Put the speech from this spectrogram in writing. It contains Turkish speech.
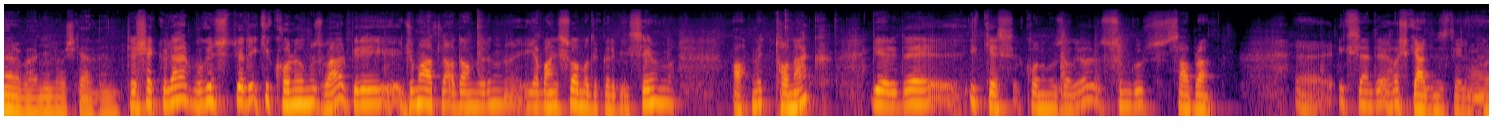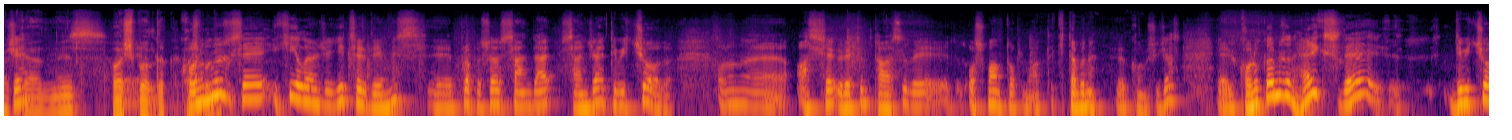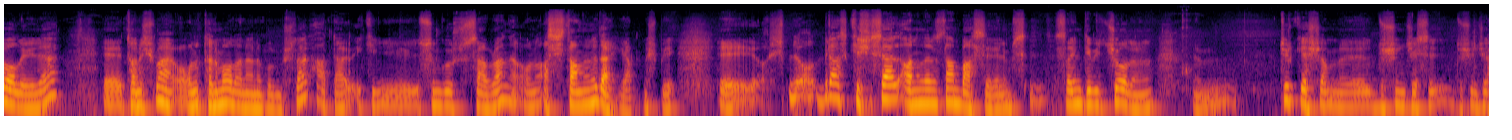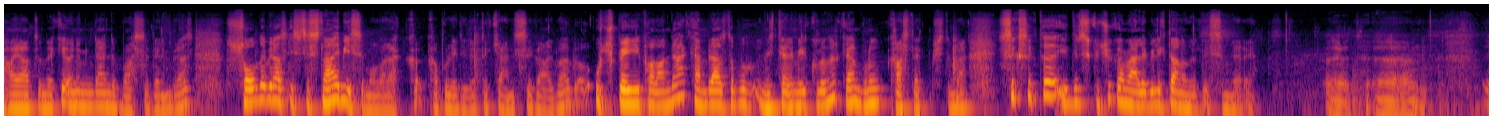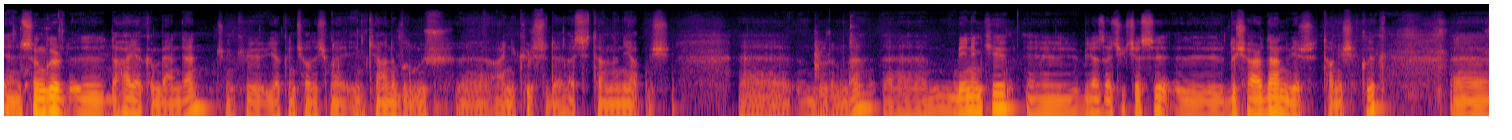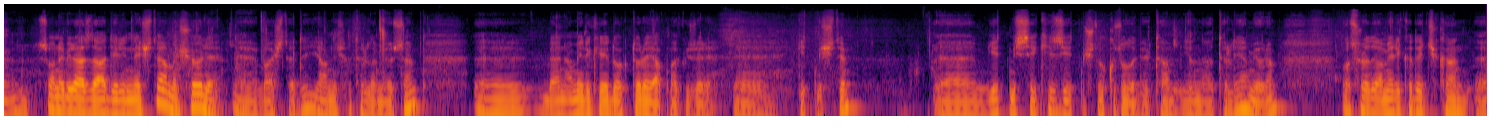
Merhaba Halil, hoş geldin. Teşekkürler. Bugün stüdyoda iki konuğumuz var. Biri Cuma adlı adamların yabancısı olmadıkları bir isim. Ahmet Tonak. Diğeri de ilk kez konumuz oluyor. Sungur Sabran. Ee, ikisine de hoş geldiniz diyelim hoş önce. Hoş geldiniz. Hoş bulduk. Konumuz hoş bulduk. ise iki yıl önce getirdiğimiz e, Profesör Sancar, Sancar Divitçioğlu. Onun e, Asya Üretim Tarzı ve Osmanlı Toplumu adlı kitabını e, konuşacağız. E, konuklarımızın her ikisi de Divitçioğlu ile e, tanışma, onu tanıma olanağını bulmuşlar. Hatta iki, Sungur Savran onun asistanlığını da yapmış bir. E, şimdi biraz kişisel anılarınızdan bahsedelim. Sayın Divitçioğlu'nun e, Türk yaşam e, düşüncesi, düşünce hayatındaki öneminden de bahsedelim biraz. Solda biraz istisnai bir isim olarak kabul edilirdi kendisi galiba. Uç beyi falan derken biraz da bu nitelemeyi kullanırken bunu kastetmiştim ben. Sık sık da İdris Küçük Ömer'le birlikte anılırdı isimleri. Evet. E, yani Sungur e, daha yakın benden. Çünkü yakın çalışma imkanı bulmuş. E, aynı kürsüde asistanlığını yapmış e, durumda. Benimki biraz açıkçası dışarıdan bir tanışıklık. Sonra biraz daha derinleşti ama şöyle başladı. Yanlış hatırlamıyorsam. Ben Amerika'ya doktora yapmak üzere gitmiştim. E, 78-79 olabilir tam yılını hatırlayamıyorum. O sırada Amerika'da çıkan e,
